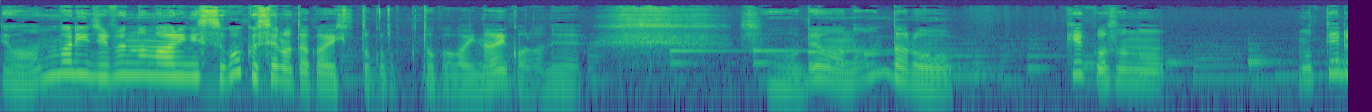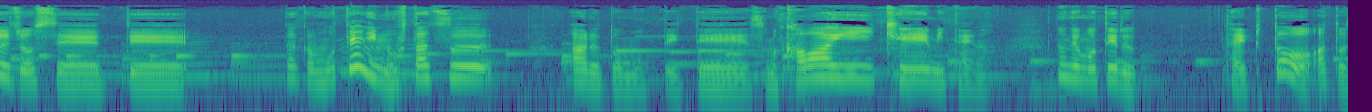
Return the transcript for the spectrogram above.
でもあんまり自分の周りにすごく背の高い人とかがいないからね。そうでもなんだろう。結構そのモテる女性ってなんかモテにも2つあると思っていてその可愛い系みたいなのでモテるタイプとあと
